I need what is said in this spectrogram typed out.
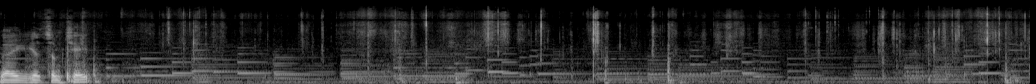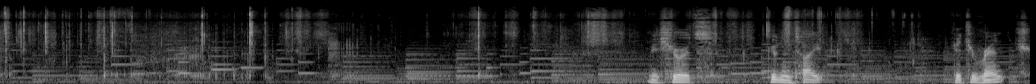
Now you can get some tape. Make sure it's good and tight. Get your wrench.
